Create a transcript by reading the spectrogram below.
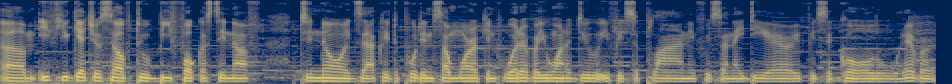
um, if you get yourself to be focused enough to know exactly to put in some work into whatever you want to do if it's a plan if it's an idea if it's a goal or whatever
